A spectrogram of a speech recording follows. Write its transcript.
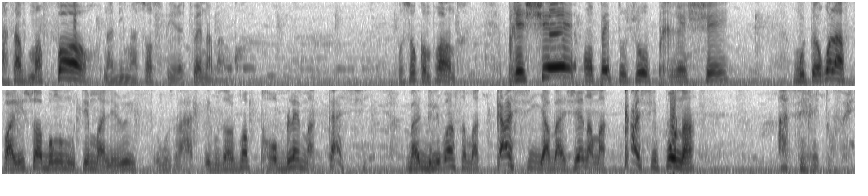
Aza vraiment fort na dimension spirituelle na bango. Faut comprendre. Prêcher, on peut toujours prêcher. moto okola fali so abongo motema lelo ekozala vraiment problème makasi badelivrance makasi ya bagene na makasi mpona ase retrouver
